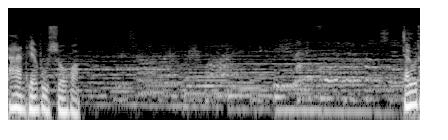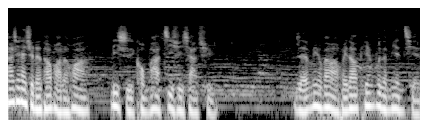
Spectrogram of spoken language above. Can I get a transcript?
他和天父说话。假如他现在选择逃跑的话，历史恐怕继续下去。人没有办法回到天父的面前，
